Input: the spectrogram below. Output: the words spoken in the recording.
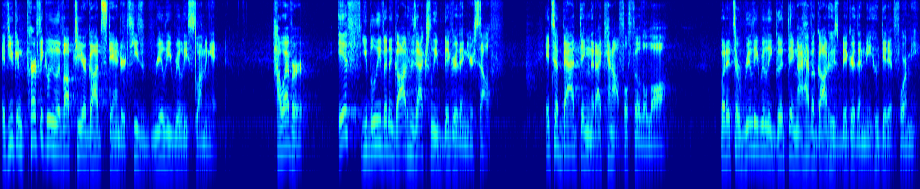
If you can perfectly live up to your God's standards, he's really, really slumming it. However, if you believe in a God who's actually bigger than yourself, it's a bad thing that I cannot fulfill the law. But it's a really, really good thing I have a God who's bigger than me who did it for me.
